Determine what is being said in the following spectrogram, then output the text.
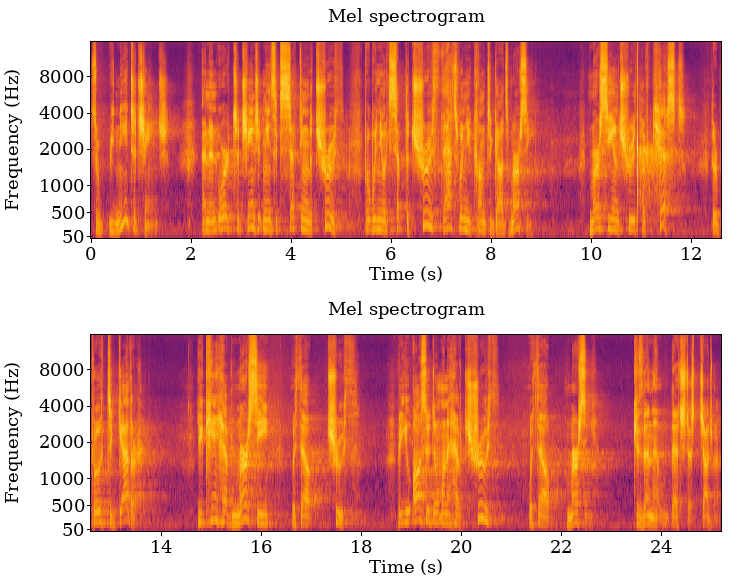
So we need to change. And in order to change, it means accepting the truth. But when you accept the truth, that's when you come to God's mercy. Mercy and truth have kissed, they're both together. You can't have mercy without truth. But you also don't want to have truth without mercy, because then that, that's just judgment.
